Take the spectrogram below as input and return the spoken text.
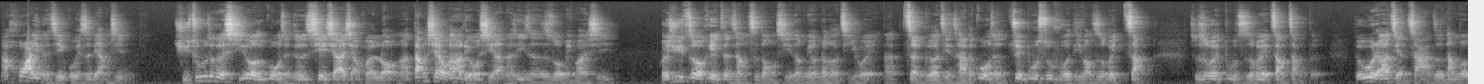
那化验的结果也是良性，取出这个息肉的过程就是切下一小块肉。那当下我看到流血了，但是医生是说没关系，回去之后可以正常吃东西，都没有任何机会。那整个检查的过程最不舒服的地方是会胀，就是会肚子会胀胀的。就为了要检查，就是他们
